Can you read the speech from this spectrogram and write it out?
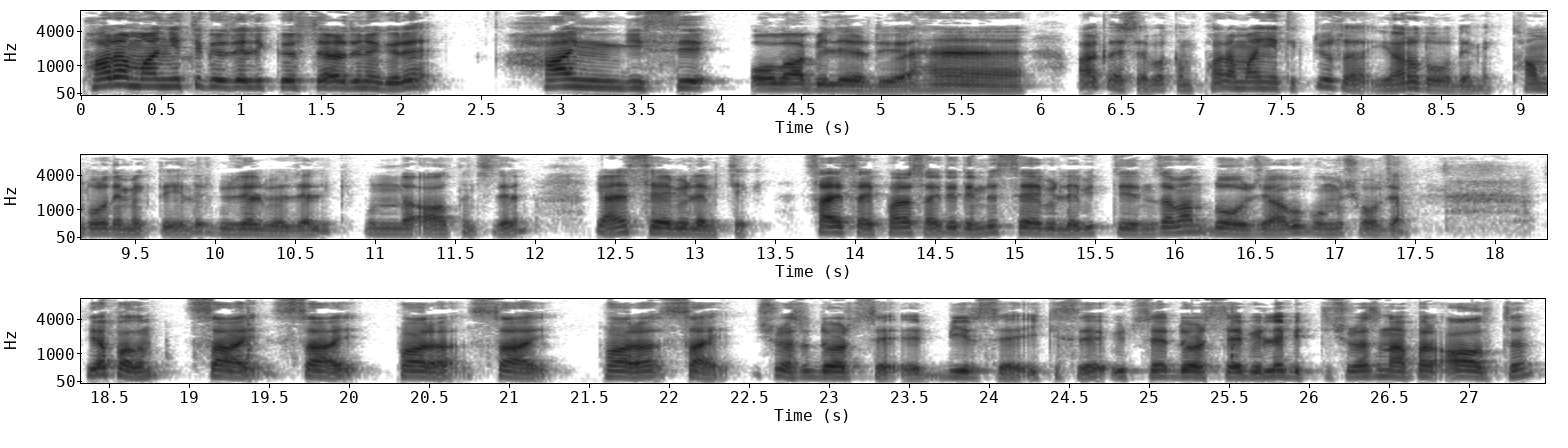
paramanyetik özellik gösterdiğine göre hangisi olabilir diyor. He. Arkadaşlar bakın paramanyetik diyorsa yarı dolu demek. Tam dolu demek değildir. Güzel bir özellik. Bunun da altını çizelim. Yani S1 ile bitecek. Say say para say dediğimde S1 ile bittiğim zaman doğru cevabı bulmuş olacağım. Yapalım. Say say para say para say. Şurası 4S, 1S, 2S, 3S, 4S1 ile bitti. Şurası ne yapar? 6,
